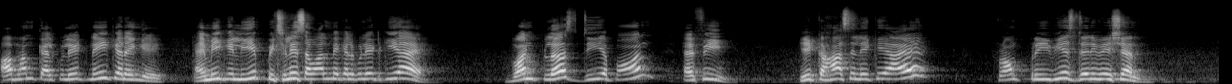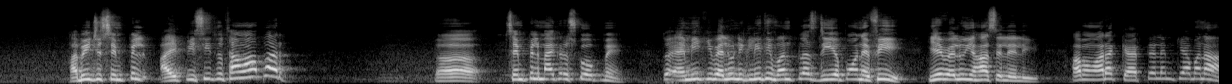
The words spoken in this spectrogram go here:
अब हम कैलकुलेट नहीं करेंगे। एम ई के लिए पिछले सवाल में कैलकुलेट किया है। One plus D upon F E. ये कहाँ से लेके आए? From previous derivation. अभी जो सिंपल आईपीसी तो था वहाँ पर। सिंपल माइक्रोस्कोप में। तो एम ई की वैल्यू निकली थी one plus D upon F E. ये वैल्यू यहाँ से ले ली। अब हमारा कैपिटल एम क्या बना?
